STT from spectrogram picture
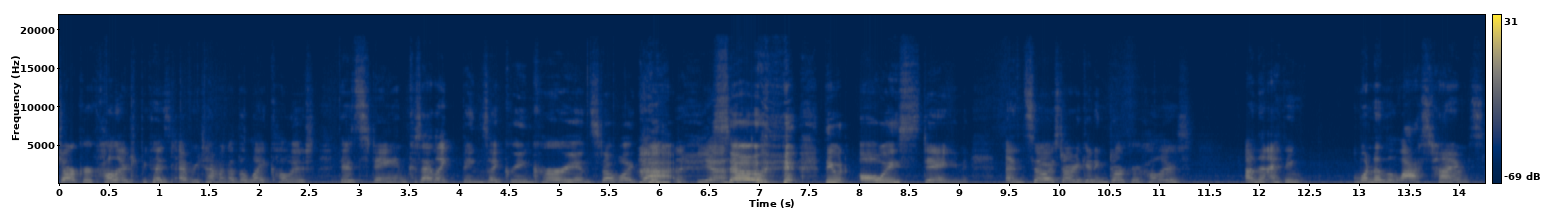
darker colors because every time I got the light colors, they'd stain because I like things like green curry and stuff like that. Yeah. So they would always stain, and so I started getting darker colors, and then I think one of the last times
